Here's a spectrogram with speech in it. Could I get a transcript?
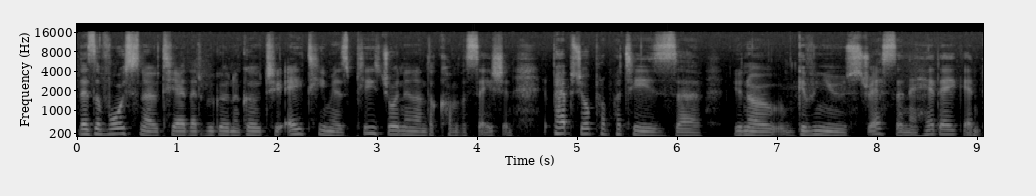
There's a voice note here that we're going to go to. A teamers, please join in on the conversation. Perhaps your property is, uh, you know, giving you stress and a headache, and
